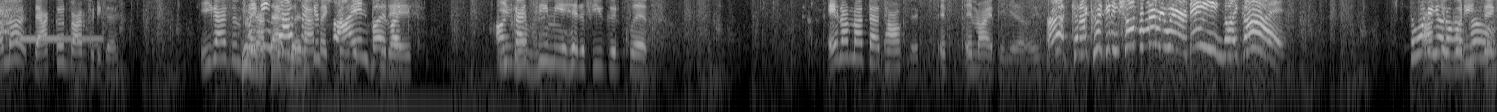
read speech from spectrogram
I'm not that good, but I'm pretty good. You guys been playing not with that me good. the past, Toxic is like, two, fine, but, like, days. you guys camera. see me hit a few good clips. And I'm not that toxic, if in my opinion at least. Ah, can I quit getting shot from everywhere? Dang, my god! No wonder Octo, y'all what do you don't think?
